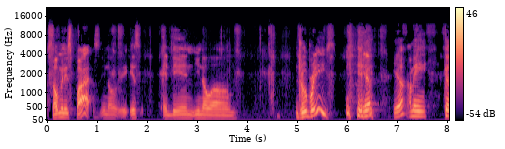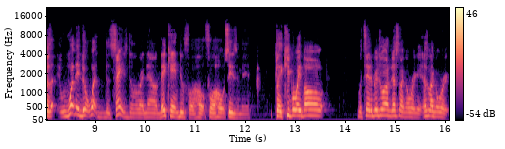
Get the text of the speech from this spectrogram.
so many spots, you know. It's and then you know, um, Drew Brees. yeah, yeah. I mean, because what they do, what the Saints doing right now, they can't do for a whole for a whole season, man. Play keep away ball with Teddy Bridgewater. That's not gonna work. That's not gonna work.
